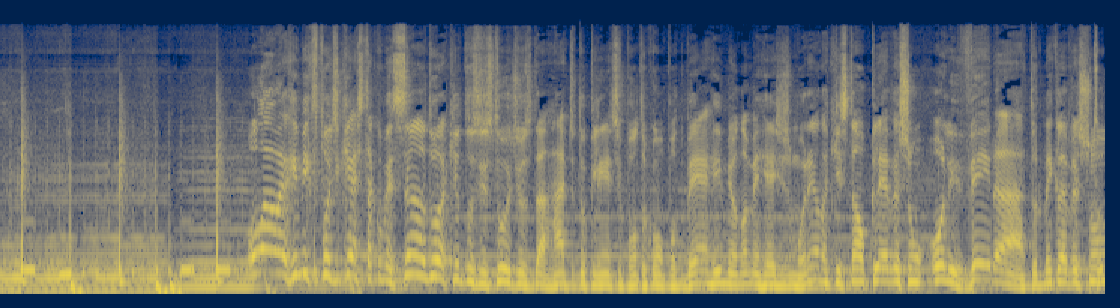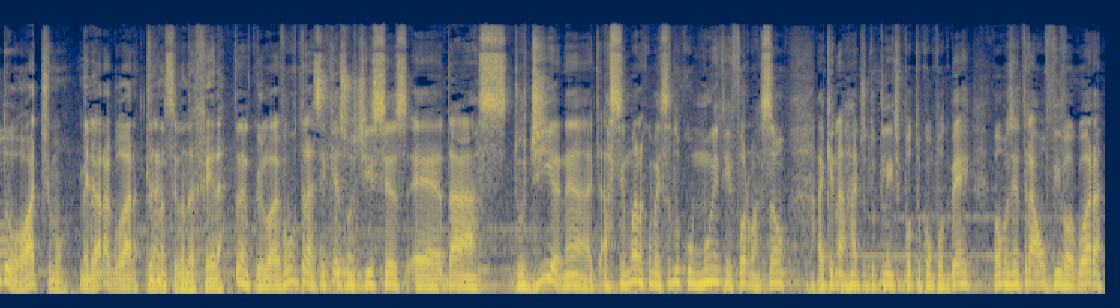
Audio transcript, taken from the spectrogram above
Mm-hmm. RMix Podcast está começando aqui dos estúdios da rádio do cliente.com.br. Meu nome é Regis Moreno, aqui está o Cleverson Oliveira. Tudo bem, Cleverson? Tudo ótimo. Melhor agora, plena segunda-feira. Tranquilo. Vamos trazer aqui as notícias é, das, do dia, né? A semana começando com muita informação aqui na rádio do cliente.com.br. Vamos entrar ao vivo agora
